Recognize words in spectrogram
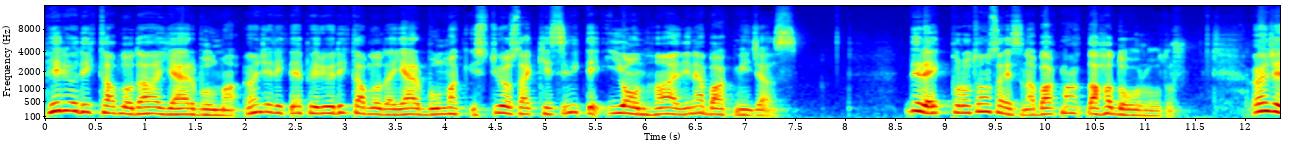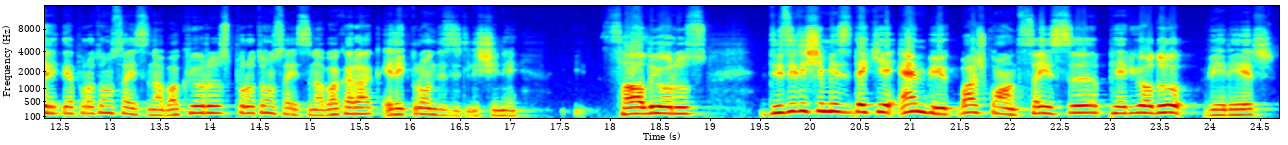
Periyodik tabloda yer bulma. Öncelikle periyodik tabloda yer bulmak istiyorsak kesinlikle iyon haline bakmayacağız. Direkt proton sayısına bakmak daha doğru olur. Öncelikle proton sayısına bakıyoruz. Proton sayısına bakarak elektron dizilişini sağlıyoruz. Dizilişimizdeki en büyük baş kuant sayısı periyodu verir.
